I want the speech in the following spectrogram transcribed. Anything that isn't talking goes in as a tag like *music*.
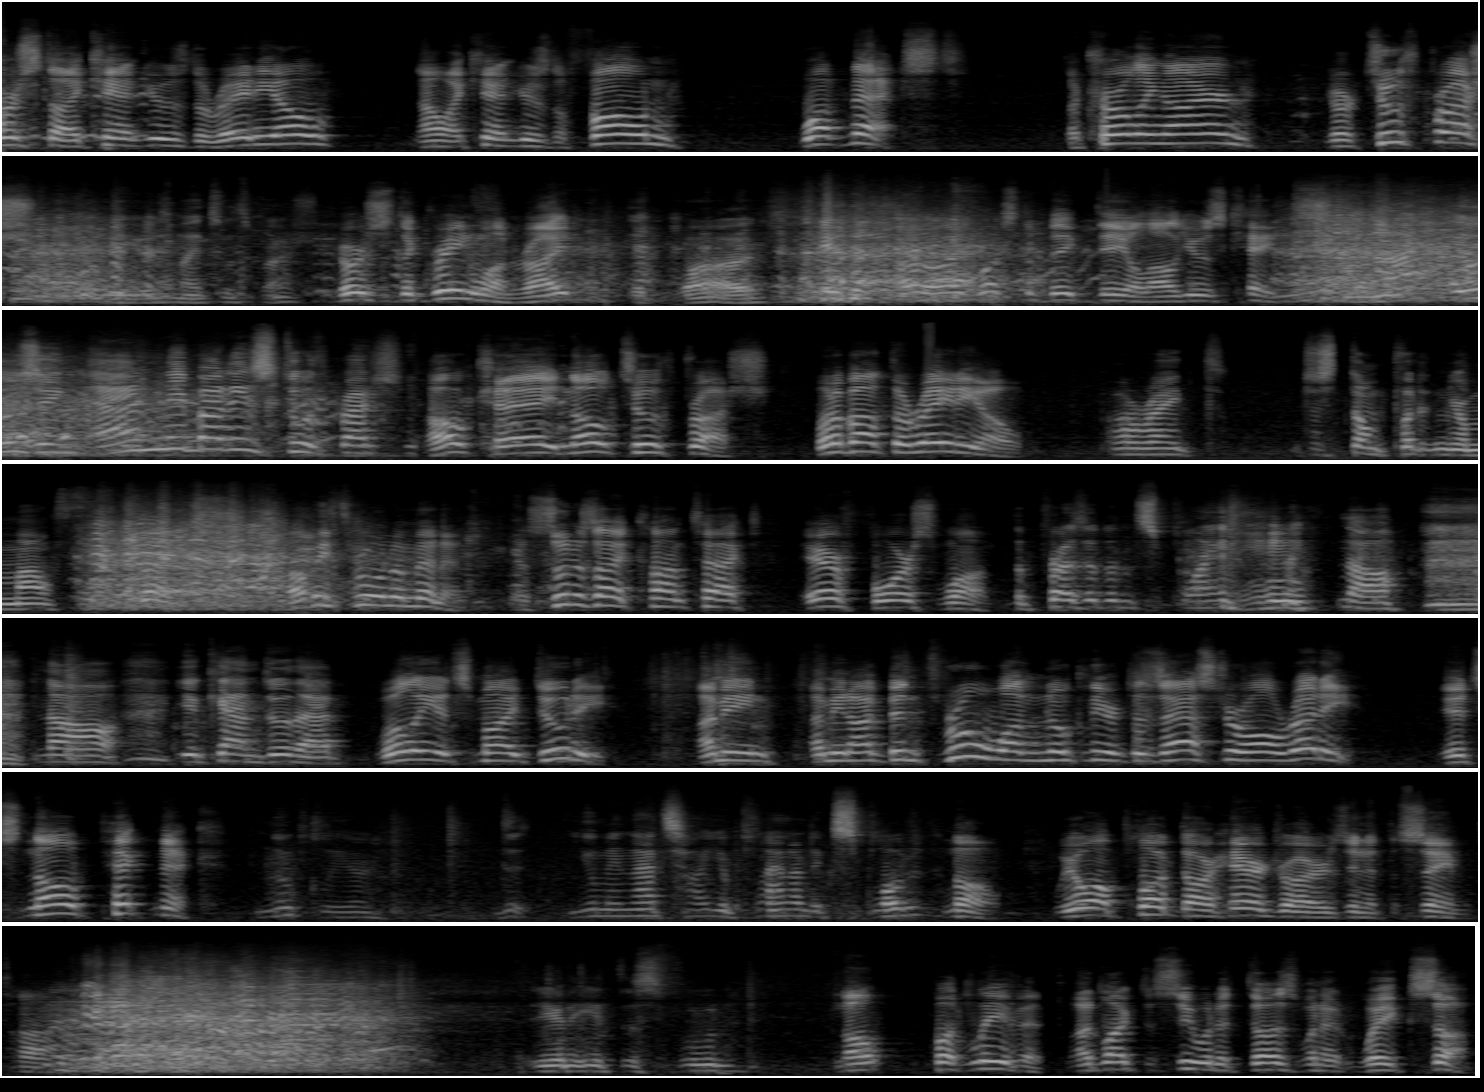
First, I can't use the radio. Now I can't use the phone. What next? The curling iron? Your toothbrush? You use my toothbrush? Yours is the green one, right? It was. All right, what's the big deal? I'll use Kate's. You're not using anybody's toothbrush. Okay, no toothbrush. What about the radio? All right. Just don't put it in your mouth. Thanks. I'll be through in a minute. As soon as I contact Air Force One. The president's plane? Mm-hmm. *laughs* no, no, you can't do that. Willie, it's my duty. I mean, I mean, I've been through one nuclear disaster already. It's no picnic. Nuclear? Th- you mean that's how your planet exploded? No, we all plugged our hair dryers in at the same time. *laughs* You gonna eat this food? no, but leave it. I'd like to see what it does when it wakes up.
